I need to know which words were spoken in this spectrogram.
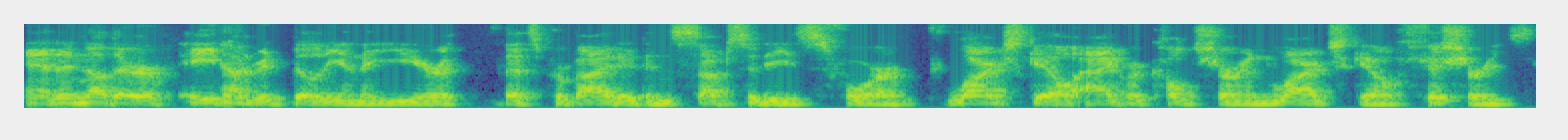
and another 800 billion a year that's provided in subsidies for large scale agriculture and large scale fisheries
